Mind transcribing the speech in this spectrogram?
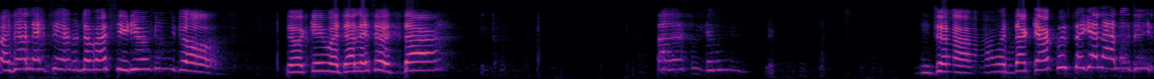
મજા લે છે? મતલબ આ સીડીઓની જો. જો કે મજા લે છે બધા. જો બધા ક્યાં ખુશ થઈ ગયા? લાલો જોઈ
